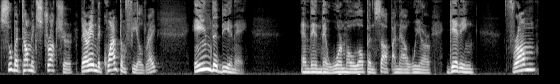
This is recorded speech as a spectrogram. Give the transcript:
subatomic structure. They're in the quantum field, right? In the DNA. And then the wormhole opens up, and now we are getting from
